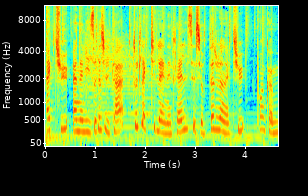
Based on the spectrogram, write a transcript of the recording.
Actu, analyse, résultat, toute l'actu de la NFL, c'est sur touchdownactu.com.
